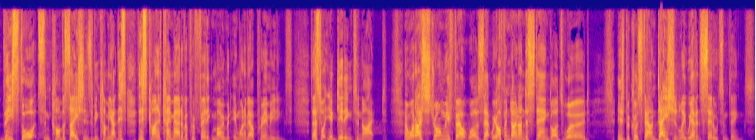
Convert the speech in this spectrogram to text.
these thoughts and conversations have been coming out. This, this kind of came out of a prophetic moment in one of our prayer meetings. That's what you're getting tonight. And what I strongly felt was that we often don't understand God's word is because foundationally we haven't settled some things.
